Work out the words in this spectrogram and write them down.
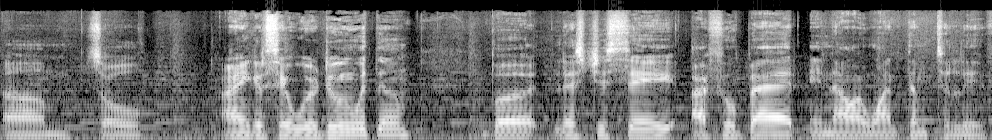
Um, so I ain't gonna say what we are doing with them, but let's just say I feel bad and now I want them to live.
